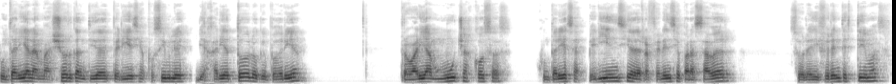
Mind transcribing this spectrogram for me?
Juntaría la mayor cantidad de experiencias posibles, viajaría todo lo que podría, probaría muchas cosas, juntaría esa experiencia de referencia para saber sobre diferentes temas,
